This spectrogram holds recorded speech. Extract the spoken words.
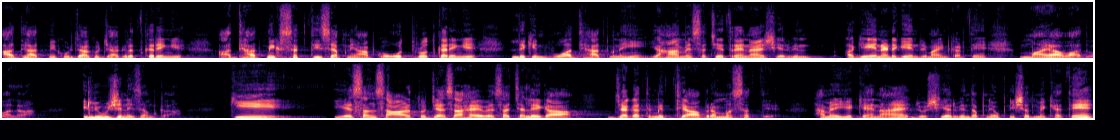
आध्यात्मिक ऊर्जा को जागृत करेंगे, आध्यात्मिक शक्ति से अपने आप को ओतप्रोत करेंगे। लेकिन वो अध्यात्म नहीं, यहाँ हमें सचेत रहना है। शेरविंद अगेन एंड अगेन रिमाइंड करते हैं, मायावाद वाला इल्यूजनिज्म का, कि ये संसार तो जैसा है वैसा चलेगा, जगत मिथ्या ब्रह्म सत्य। हमें यह कहना है, जो श्री अरविंद अपने उपनिषद में कहते हैं,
